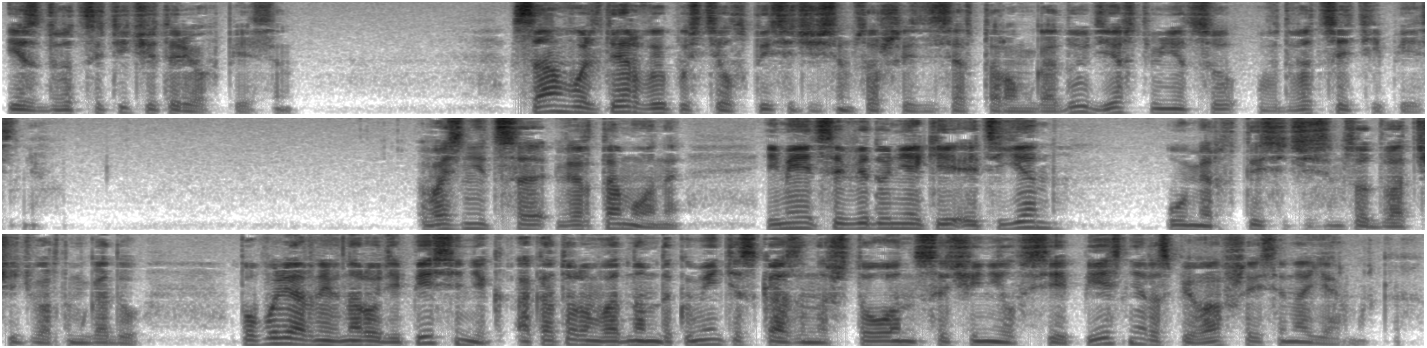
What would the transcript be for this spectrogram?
из 24 песен. Сам Вольтер выпустил в 1762 году «Девственницу» в 20 песнях. Возница Вертамона. Имеется в виду некий Этьен, умер в 1724 году, популярный в народе песенник, о котором в одном документе сказано, что он сочинил все песни, распевавшиеся на ярмарках.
